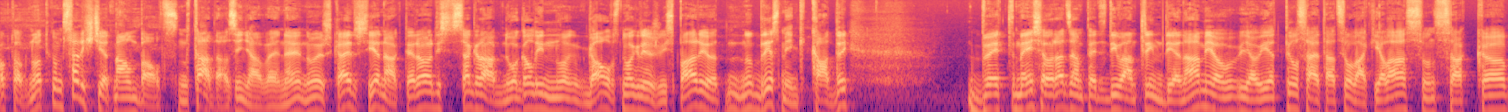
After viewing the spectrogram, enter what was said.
oktobra notikums arī šķiet melnbalts. Nu, tādā ziņā, vai ne? Nu, ir skaidrs, ienāk teroristi, sagrābi, nogalina, no galvas nogriež vispār, jo nu, briesmīgi kadri. Bet mēs jau redzam, pēc divām, trim dienām jau, jau iet pilsētā cilvēki ielās un saka,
